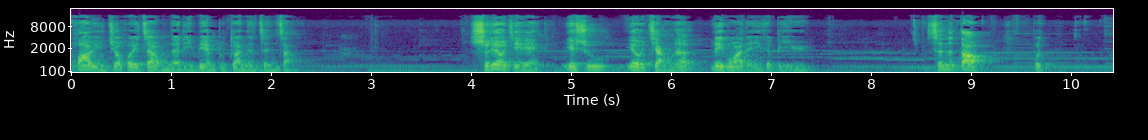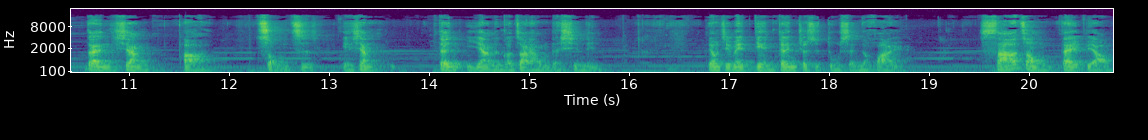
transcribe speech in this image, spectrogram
话语就会在我们的里面不断的增长。十六节，耶稣又讲了另外的一个比喻：神的道不但像啊种子，也像灯一样，能够照亮我们的心灵。弟兄姐妹，点灯就是读神的话语，撒种代表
